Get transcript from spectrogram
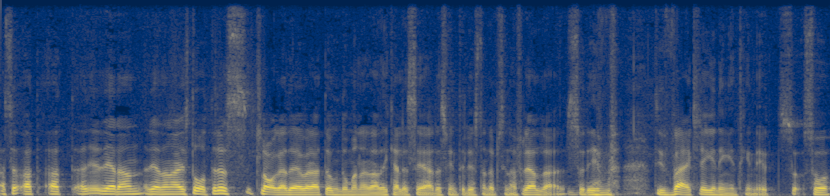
alltså, att, att redan, redan Aristoteles klagade över att ungdomarna radikaliserades och inte lyssnade på sina föräldrar. Så det är, det är verkligen ingenting nytt. Så, så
